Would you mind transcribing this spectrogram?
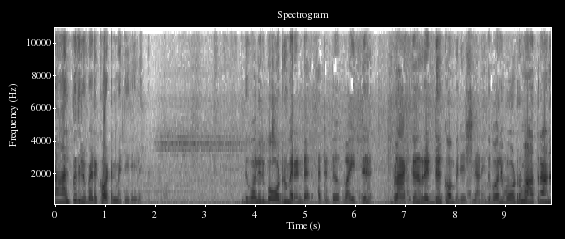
നാൽപ്പത് രൂപയുടെ കോട്ടൺ മെറ്റീരിയൽ ഇതുപോലെ ഒരു ബോർഡറും വരണ്ട് അറ്റത്ത് വൈറ്റ് ബ്ലാക്ക് റെഡ് കോമ്പിനേഷൻ ആണ്. ഇതുപോലെ ബോർഡർ മാത്രമാണ്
